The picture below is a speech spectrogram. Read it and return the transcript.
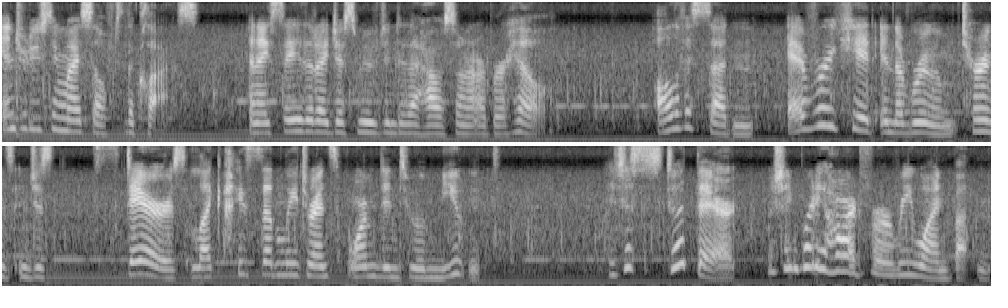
introducing myself to the class. And I say that I just moved into the house on Arbor Hill. All of a sudden, every kid in the room turns and just stares like I suddenly transformed into a mutant. I just stood there, wishing pretty hard for a rewind button.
